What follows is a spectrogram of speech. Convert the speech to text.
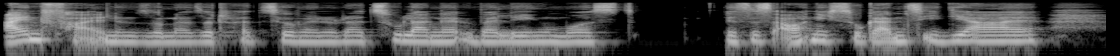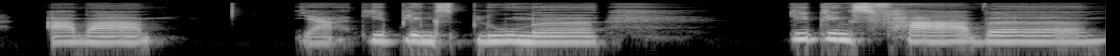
einfallen in so einer Situation, wenn du da zu lange überlegen musst, ist es auch nicht so ganz ideal. Aber ja, Lieblingsblume, Lieblingsfarbe,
